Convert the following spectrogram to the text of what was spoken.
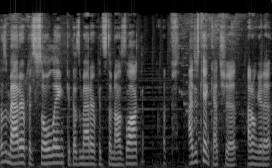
Doesn't matter if it's Soul Link. It doesn't matter if it's the Nuzlocke. I just can't catch shit. I don't get it.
